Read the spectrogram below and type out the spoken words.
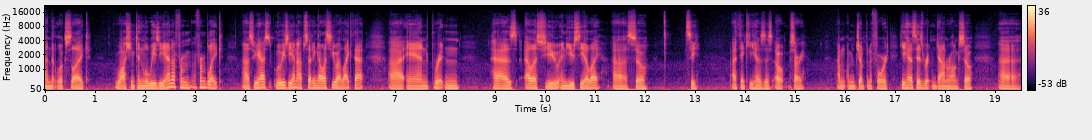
and it looks like Washington, Louisiana from from Blake. Uh, so he has Louisiana upsetting LSU. I like that, uh, and Britton has LSU and UCLA. Uh, so see, I think he has this. Oh, sorry, I'm, I'm jumping forward. He has his written down wrong. So uh,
